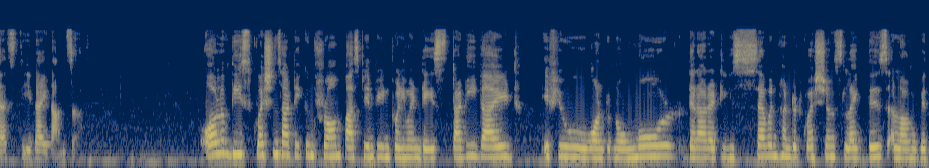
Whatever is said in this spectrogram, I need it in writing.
that's the right answer. All of these questions are taken from past PMP in 21 days study guide if you want to know more there are at least 700 questions like this along with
